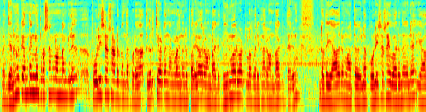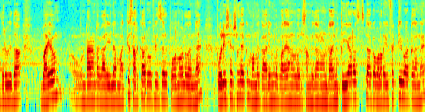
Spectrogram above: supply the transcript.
ഇപ്പോൾ ജനങ്ങൾക്ക് എന്തെങ്കിലും പ്രശ്നങ്ങളുണ്ടെങ്കിൽ പോലീസ് സ്റ്റേഷനായിട്ട് ബന്ധപ്പെടുക. തീർച്ചയായിട്ടും ഞങ്ങൾ അതിനൊരു പരിഹാരം ഉണ്ടാക്കി നിയമപരമായിട്ടുള്ള പരിഹാരം ഉണ്ടാക്കി തരും. അതിനകത്ത് യാതൊരു മാറ്റവും പോലീസ് സ്റ്റേഷനിൽ വരുന്നതിന് യാതൊരുവിധ ഭയം ഉണ്ടാകേണ്ട കാര്യമില്ല. മറ്റ് സർക്കാർ ഓഫീസുകൾ പോകുന്ന പോലെ തന്നെ പോലീസ് സ്റ്റേഷനിലേക്കും വന്ന് കാര്യങ്ങൾ പറയാനുള്ള ഒരു സംവിധാനമുണ്ട് അതിന് പി ആർ എസ് സിസ്റ്റമൊക്കെ വളരെ ഇഫക്റ്റീവായിട്ട് തന്നെ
